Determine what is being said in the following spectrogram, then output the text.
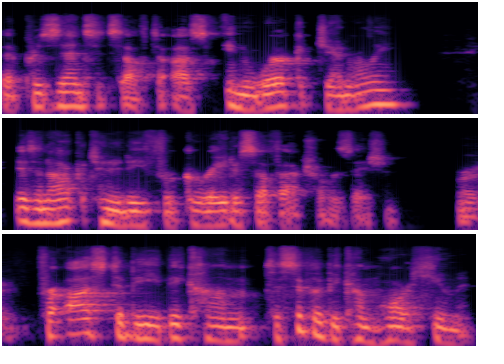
that presents itself to us in work generally is an opportunity for greater self-actualization. Right. For us to be become to simply become more human.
